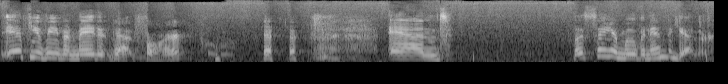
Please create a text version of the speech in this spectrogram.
if you've even made it that far, and let's say you're moving in together.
